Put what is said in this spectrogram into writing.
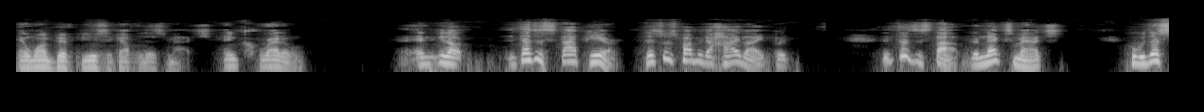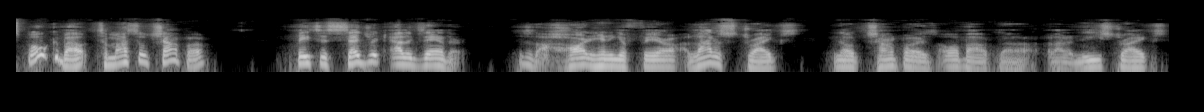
in one Biff Busick after this match. Incredible. And you know, it doesn't stop here. This was probably the highlight, but it doesn't stop. The next match, who we just spoke about, Tommaso Ciampa, faces Cedric Alexander. This is a hard-hitting affair, a lot of strikes. You know, Ciampa is all about uh, a lot of knee strikes.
